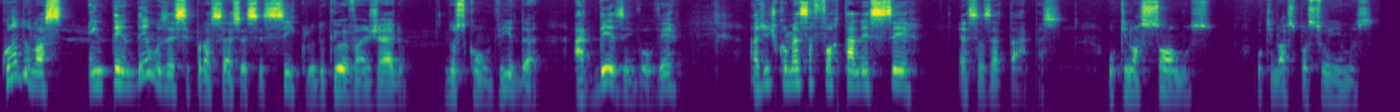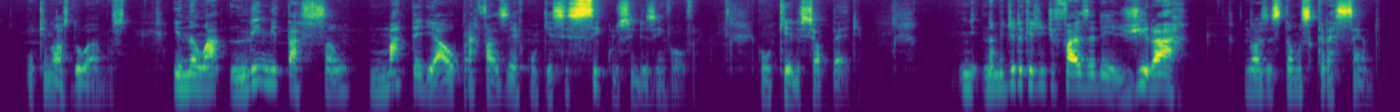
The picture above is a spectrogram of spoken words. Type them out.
quando nós entendemos esse processo, esse ciclo do que o Evangelho nos convida a desenvolver, a gente começa a fortalecer essas etapas. O que nós somos, o que nós possuímos, o que nós doamos. E não há limitação material para fazer com que esse ciclo se desenvolva, com que ele se opere. Na medida que a gente faz ele girar, nós estamos crescendo.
